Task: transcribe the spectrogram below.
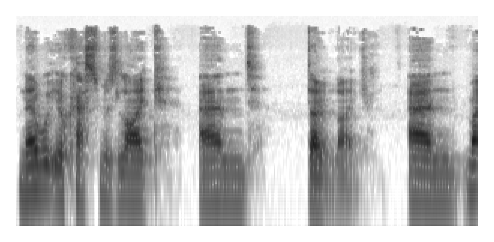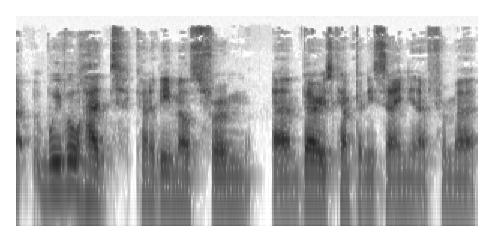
know what your customers like and don't like and we've all had kind of emails from um, various companies saying, you know, from a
